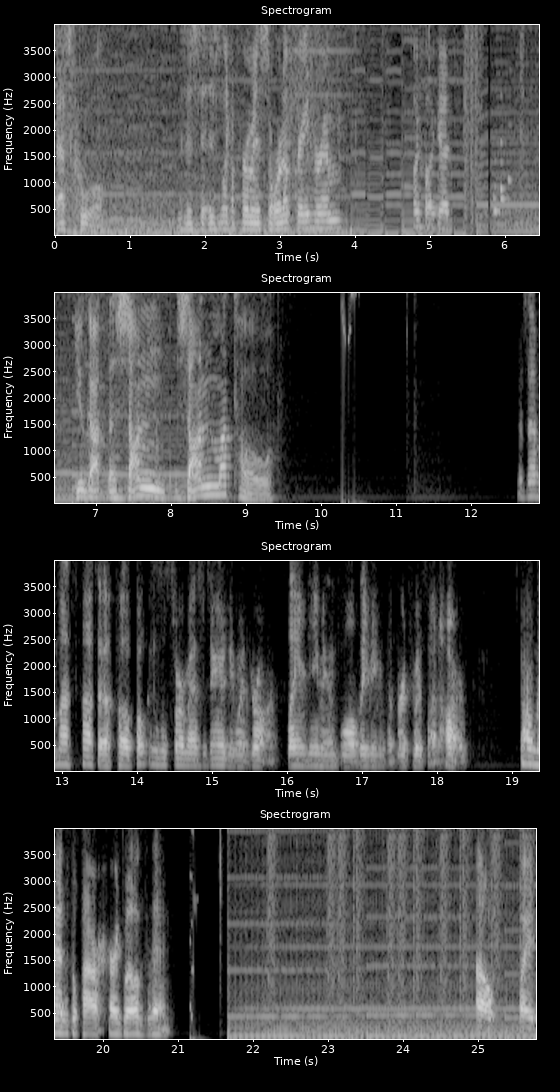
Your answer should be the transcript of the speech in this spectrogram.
That's cool. Is this is this like a permanent sword upgrade for him? Looks like it. You got the Zon Zanmato. The Zamato oh, focuses the Storm Master's energy when drawn, slaying demons while leaving the virtuous unharmed. Strong magical power her dwells within. Oh, wait.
